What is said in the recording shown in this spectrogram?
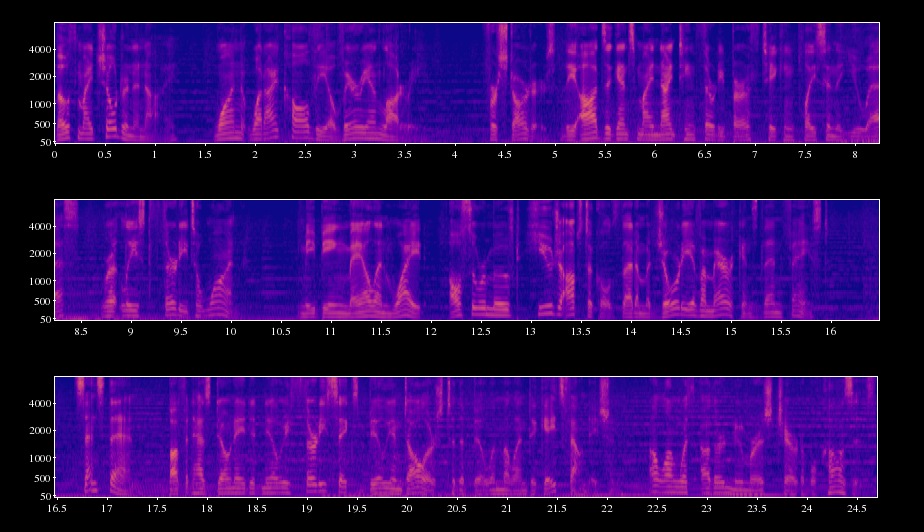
Both my children and I won what I call the ovarian lottery. For starters, the odds against my 1930 birth taking place in the US were at least 30 to 1. Me being male and white also removed huge obstacles that a majority of Americans then faced. Since then, Buffett has donated nearly $36 billion to the Bill and Melinda Gates Foundation, along with other numerous charitable causes.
